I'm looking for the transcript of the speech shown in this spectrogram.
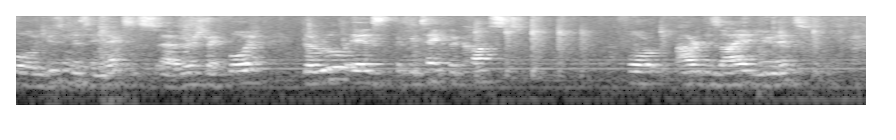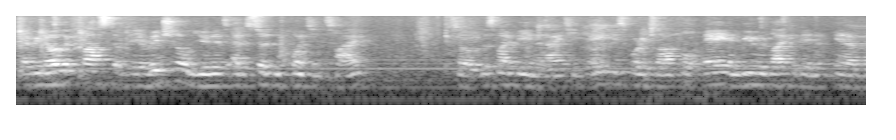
for using this index. It's uh, very straightforward. The rule is if we take the cost for our desired unit, and we know the cost of the original unit at a certain point in time. So this might be in the 1980s, for example, A, and we would like it in, in a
